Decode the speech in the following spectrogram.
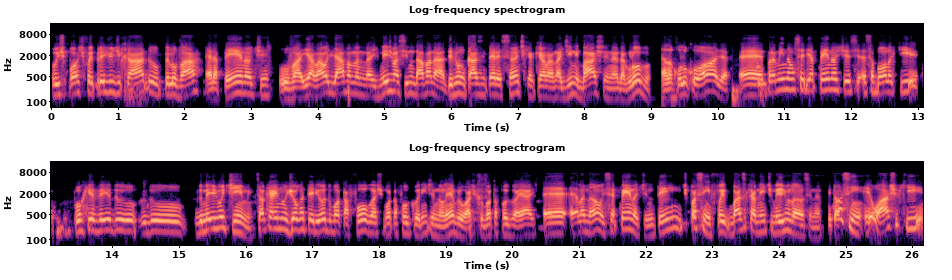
o esporte foi prejudicado pelo VAR, era pênalti, o VAR ia lá, olhava, mas mesmo assim não dava nada. Teve um caso interessante que aquela Nadine Bastos, né, da Globo, ela colocou: olha, é, para mim não seria pênalti essa bola aqui, porque veio do, do, do mesmo time. Só que aí no jogo anterior do Botafogo, acho que Botafogo e Corinthians, não lembro, acho que foi Botafogo e Goiás, é, ela não, isso é pênalti, não tem, tipo assim, foi basicamente o mesmo lance, né? Então, assim, eu acho que,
